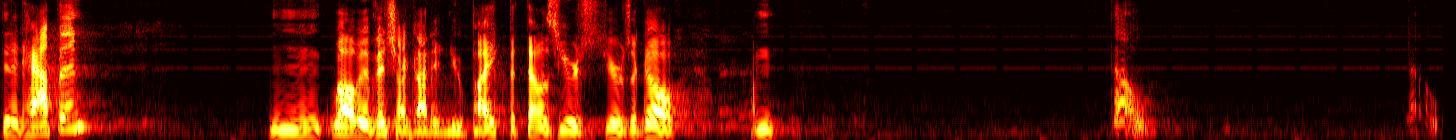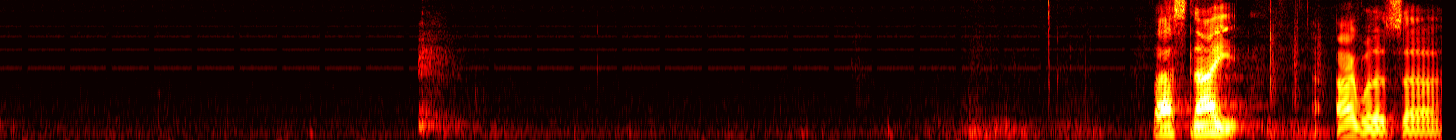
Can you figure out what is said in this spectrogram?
Did it happen? Mm, well, eventually I got a new bike, but that was years, years ago. Um, no. Last night, I was uh,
